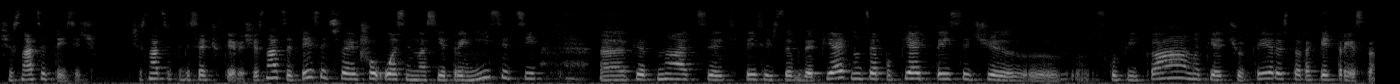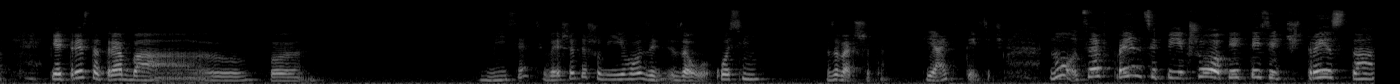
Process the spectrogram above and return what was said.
16 тисяч. 16,54. 16 тисяч це якщо осінь у нас є 3 місяці. е, 15 тисяч це буде 5, ну це по 5 тисяч е, з копійками, 5400, так 5300. 5300 треба е, в місяць вишити, щоб його за осінь завершити. 5 тисяч. Ну, це, в принципі, якщо 5300,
